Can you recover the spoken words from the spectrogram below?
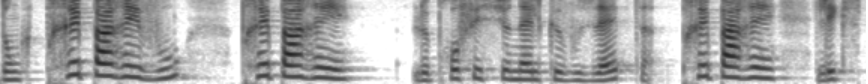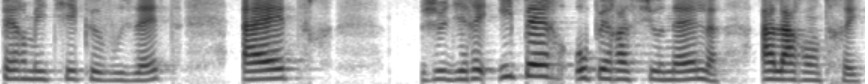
Donc préparez-vous, préparez le professionnel que vous êtes, préparez l'expert métier que vous êtes à être, je dirais, hyper opérationnel à la rentrée.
